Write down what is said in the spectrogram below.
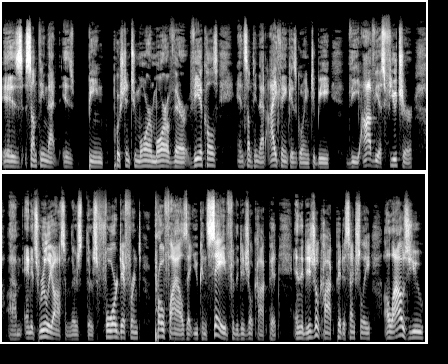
is something that is being pushed into more and more of their vehicles and something that I think is going to be the obvious future. Um, and it's really awesome. There's, there's four different profiles that you can save for the digital cockpit. And the digital cockpit essentially allows you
